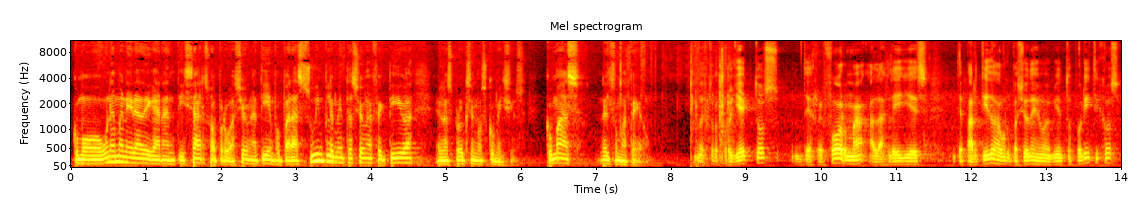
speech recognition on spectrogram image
como una manera de garantizar su aprobación a tiempo para su implementación efectiva en los próximos comicios. Con más, Nelson Mateo. Nuestros proyectos de reforma a las leyes de partidos, agrupaciones y movimientos políticos.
